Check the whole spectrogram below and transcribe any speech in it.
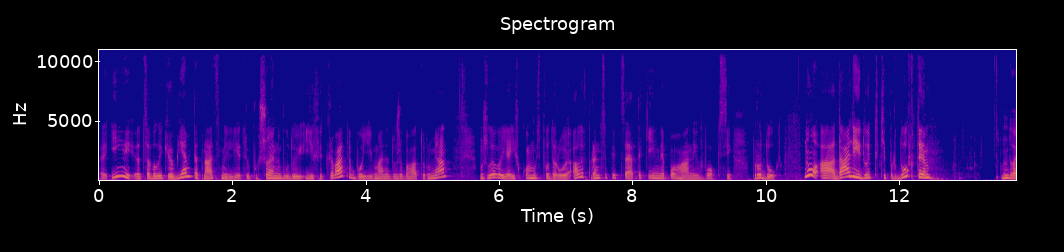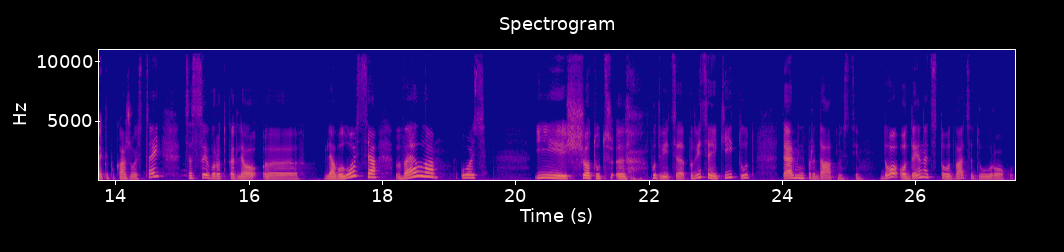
Е, І це великий об'єм 15 мл. Якщо я не буду їх відкривати, бо в мене дуже багато рум'ян, можливо, я їх комусь подарую. Але, в принципі, це такий непоганий в боксі продукт. Ну, а далі йдуть такі продукти. Ну, Давайте покажу ось цей. Це сиворотка для, е, для волосся, Велла. Ось. І що тут? Е, Подивіться, подивіться, який тут термін придатності до 11-22 року.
